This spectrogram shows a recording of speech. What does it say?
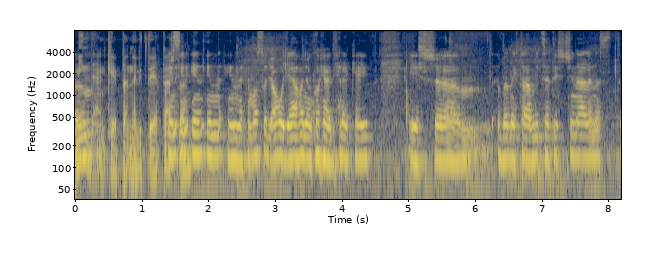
Mindenképpen elítél, persze. Én, én, én, én, nekem az, hogy ahogy elhanyagolja a gyerekeit, és ebben még talán viccet is csinál, én ezt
